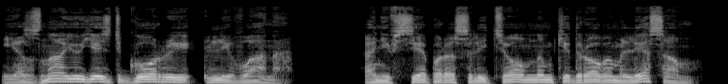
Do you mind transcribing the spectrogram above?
я знаю, есть горы Ливана. Они все поросли темным кедровым лесом,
